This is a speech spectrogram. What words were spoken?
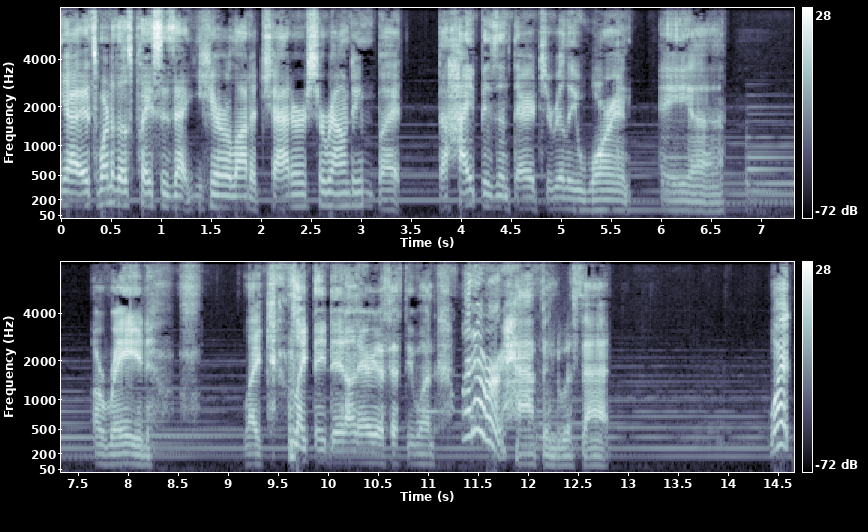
yeah, it's one of those places that you hear a lot of chatter surrounding, but the hype isn't there to really warrant a uh, a raid like like they did on Area 51. Whatever happened with that? What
